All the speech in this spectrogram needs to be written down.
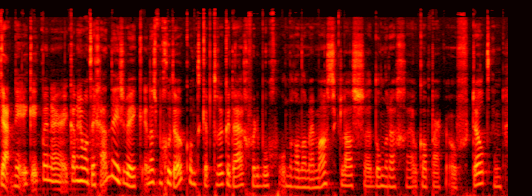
ja, nee, ik, ik, ben er, ik kan er helemaal tegenaan deze week. En dat is me goed ook, want ik heb drukke dagen voor de boeg. Onder andere mijn masterclass uh, donderdag heb ik al een paar keer over verteld. En daar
